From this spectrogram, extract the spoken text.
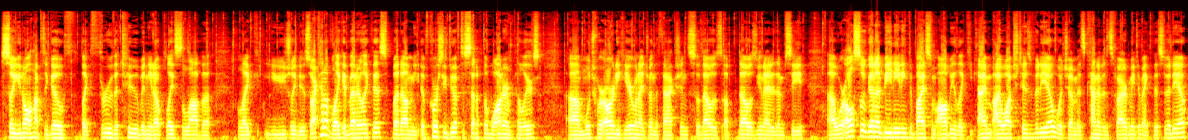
so you don't have to go like through the tube and you know place the lava like you usually do. So I kind of like it better like this, but um, of course you do have to set up the water and pillars, um, which were already here when I joined the faction. So that was up, that was United MC. Uh, we're also gonna be needing to buy some obby. Like I, I watched his video, which um has kind of inspired me to make this video.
